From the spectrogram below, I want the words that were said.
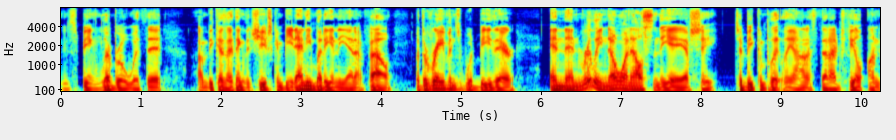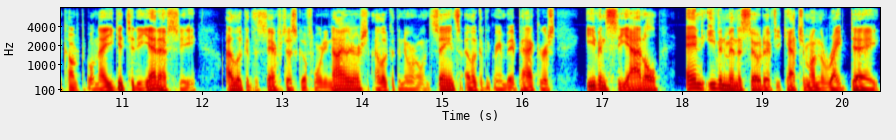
it's being liberal with it, um, because I think the Chiefs can beat anybody in the NFL. But the Ravens would be there, and then really no one else in the AFC. To be completely honest, that I'd feel uncomfortable. Now you get to the NFC. I look at the San Francisco 49ers. I look at the New Orleans Saints. I look at the Green Bay Packers. Even Seattle and even Minnesota, if you catch them on the right day,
